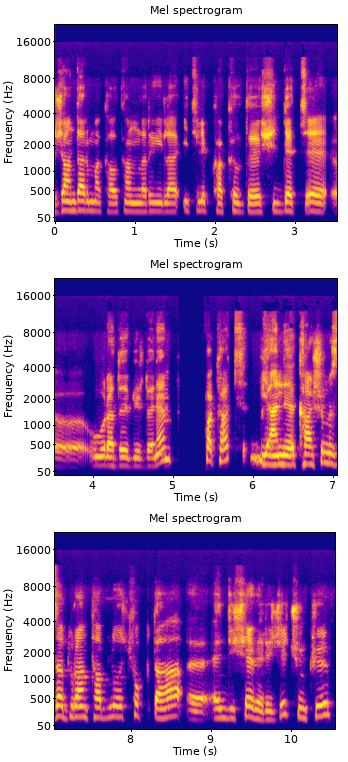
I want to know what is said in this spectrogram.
jandarma kalkanlarıyla itilip kakıldığı, şiddete e, uğradığı bir dönem. Fakat yani karşımızda duran tablo çok daha e, endişe verici. Çünkü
